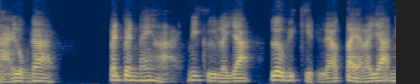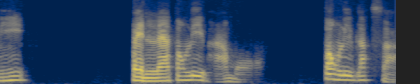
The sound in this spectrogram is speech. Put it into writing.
หายลงได้ เป็นเป็นหายหายนี่คือระยะเริ่มวิกฤตแล้วแต่ระยะนี้ เป็นแล้วต้องรีบหาหมอ ต้องรีบรักษา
